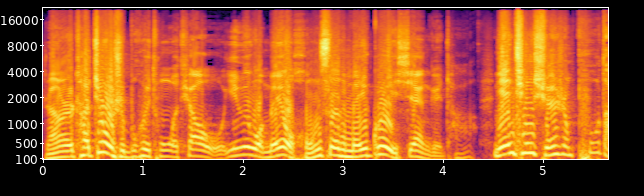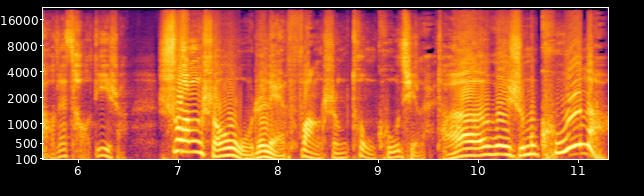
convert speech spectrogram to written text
然而他就是不会同我跳舞，因为我没有红色的玫瑰献给他。年轻学生扑倒在草地上。双手捂着脸，放声痛哭起来。他为什么哭呢？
